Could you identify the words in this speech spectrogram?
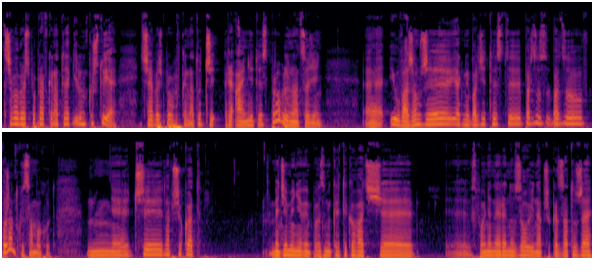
trzeba brać poprawkę na to, jak ile on kosztuje. Trzeba brać poprawkę na to, czy realnie to jest problem na co dzień. E, I uważam, że jak najbardziej to jest e, bardzo, bardzo w porządku samochód. Mm, e, czy na przykład będziemy, nie wiem, powiedzmy krytykować wspomniane Renault Zoe na przykład za to, że,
